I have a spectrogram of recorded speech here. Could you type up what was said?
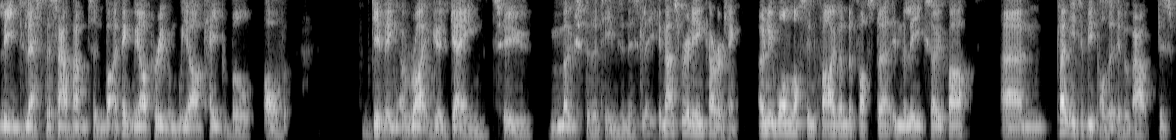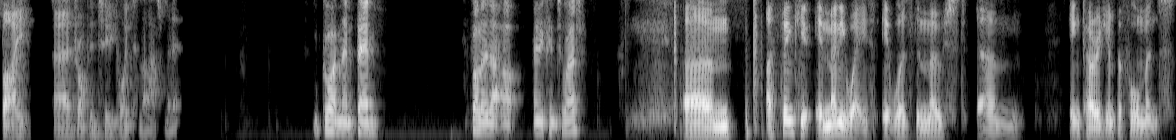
Leeds, Leicester, Southampton, but I think we are proving we are capable of giving a right good game to most of the teams in this league. And that's really encouraging. Only one loss in five under Foster in the league so far. Um, plenty to be positive about, despite uh, dropping two points in the last minute. Go on then, Ben. Follow that up. Anything to add? Um, I think it, in many ways it was the most um, encouraging performance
